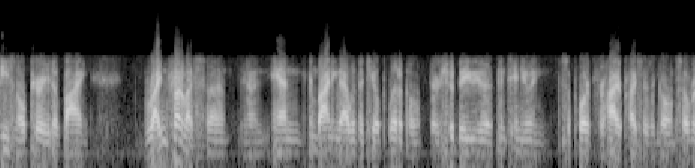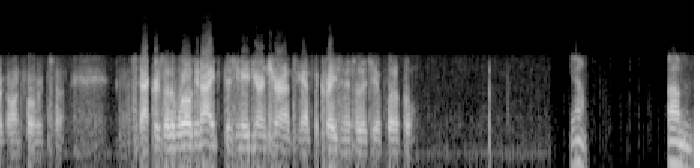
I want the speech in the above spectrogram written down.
seasonal period of buying right in front of us, uh, and, and combining that with the geopolitical, there should be uh, continuing support for higher prices in gold and silver going forward. So, uh, stackers of the world unite because you need your insurance against the craziness of the geopolitical. Yeah. Um,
